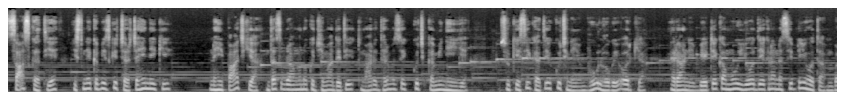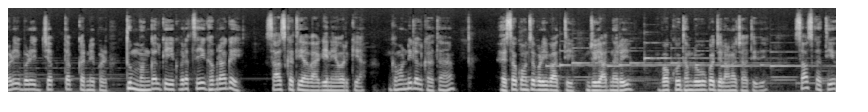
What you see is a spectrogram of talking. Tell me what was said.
सास कहती है, इसने कभी इसकी चर्चा ही नहीं की, नहीं पाँच किया। दस ब्राह्मणों को जिमा देती, तुम्हारे धर्म से कुछ कमी नहीं है। सुकेशी कहती है, कुछ नहीं, भूल हो गई, और क्या? रानी, बेटे का मुँह यो देखना नसीब नहीं होता। बड़े बड़े जब तब करने पड़े तुम मंगल के एक व्रत से ही घबरा गए। सास कहती अब आगे ने और क्या? घमंडी लाल कहता है, ऐसा कौन सा बड़ी बात थी जो याद न रही? वह खुद हम लोगों को जलाना चाहती थी। सास कहती है,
